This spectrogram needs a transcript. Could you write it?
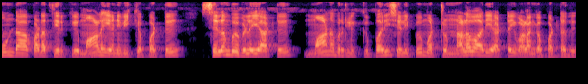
முண்டா படத்திற்கு மாலை அணிவிக்கப்பட்டு சிலம்பு விளையாட்டு மாணவர்களுக்கு பரிசளிப்பு மற்றும் நலவாரி அட்டை வழங்கப்பட்டது.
